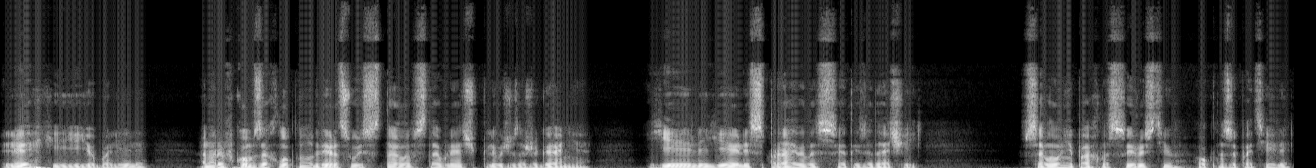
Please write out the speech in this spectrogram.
Легкие ее болели. Она рывком захлопнула дверцу и стала вставлять ключ зажигания. Еле-еле справилась с этой задачей. В салоне пахло сыростью, окна запотели.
